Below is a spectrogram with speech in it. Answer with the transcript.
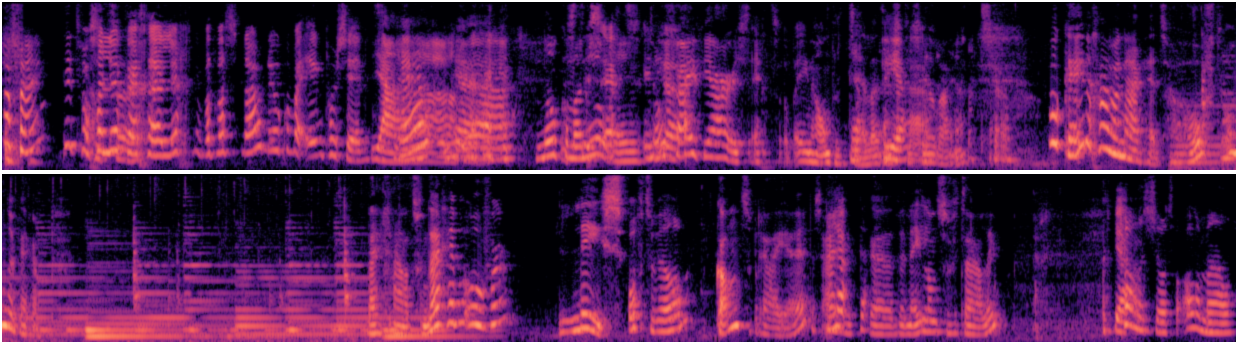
Maar fijn. Dit was het, eh, Gelukkig, eh, leg- wat was het nou? 0,1 procent. Ja. Hè? Ja. ja. 0,01. Dus in vijf jaar is echt op één hand te tellen. Dus Ja. het is heel weinig. Zo. Oké, dan gaan we naar het hoofdonderwerp. Wij gaan het vandaag hebben over lees, oftewel kantbreien. Hè? Dat is eigenlijk eh, de Nederlandse vertaling. Het Ja. plannetje wat we allemaal,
